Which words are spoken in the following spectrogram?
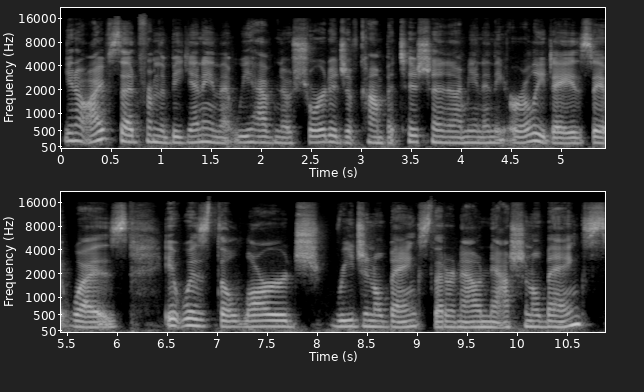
You know, I've said from the beginning that we have no shortage of competition. I mean, in the early days, it was it was the large regional banks that are now national banks.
